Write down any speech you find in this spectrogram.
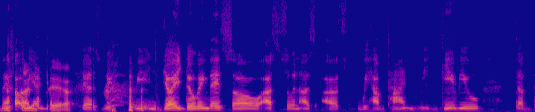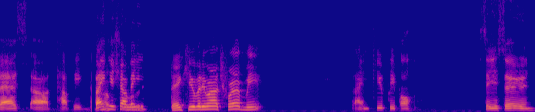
this Oh, time yeah, of the, Yes, we, we enjoy doing this. So as soon as, as we have time, we give you the best uh, topic. Thank you, Shafi. Absolutely. Thank you very much for having me. Thank you, people. See you soon.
